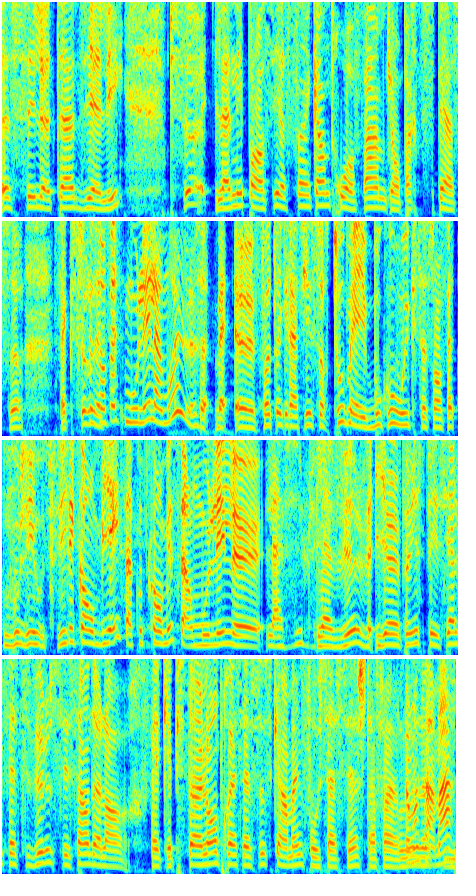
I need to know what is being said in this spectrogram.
euh, c'est le temps d'y aller. Puis ça, l'année passée, il y a 53 femmes qui ont participé à ça. Fait que Ils sur se sont fait mouler la moule? ça, ben, euh, photographier surtout, mais beaucoup, oui, qui se sont fait mouler aussi. C'est combien? Ça coûte combien de se faire mouler le, la vulve? La vulve, il y a un prix spécial festival, c'est 100 dollars. Fait que puis c'est un long processus quand même, faut que ça sèche cette affaire là. Comment ça marche?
